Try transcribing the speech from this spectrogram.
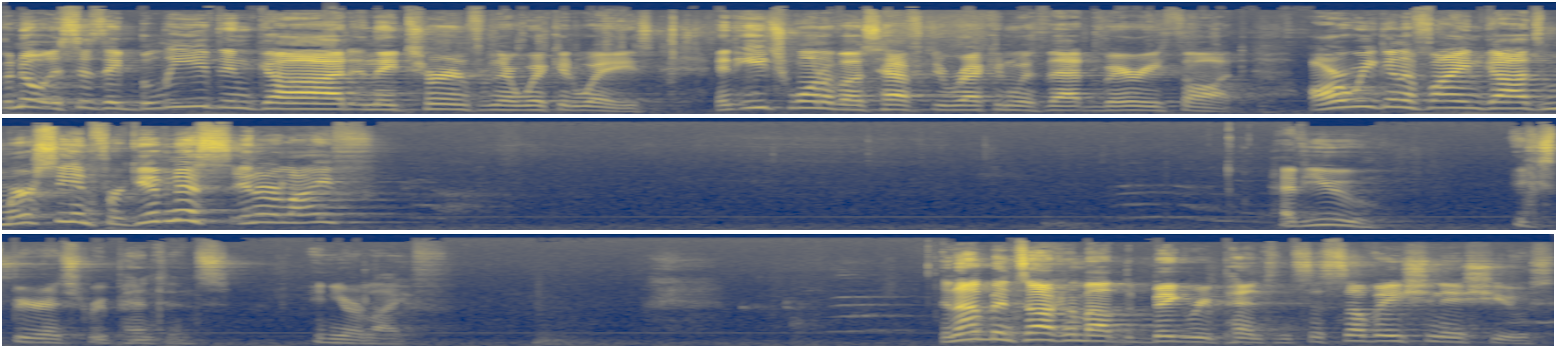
But no, it says they believed in God and they turned from their wicked ways. And each one of us have to reckon with that very thought. Are we going to find God's mercy and forgiveness in our life? Have you experienced repentance in your life? And I've been talking about the big repentance, the salvation issues.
